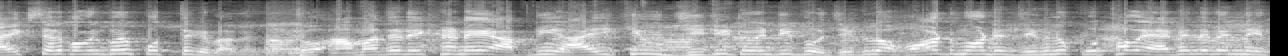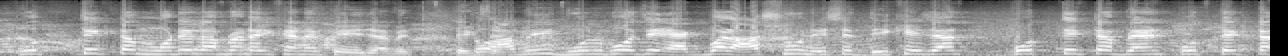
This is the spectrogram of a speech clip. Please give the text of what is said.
লাইক শেয়ার কমেন্ট করবেন প্রত্যেকে পাবেন। তো আমাদের এখানে আপনি I Q GT twenty pro যেগুলো হট মডেল যেগুলো কোথাও অ্যাভেলেবেল নেই প্রত্যেকটা মডেল আপনারা এখানে পেয়ে যাবেন। তো আমি বলব যে একবার আসুন এসে দেখে যান প্রত্যেকটা ব্র্যান্ড প্রত্যেকটা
